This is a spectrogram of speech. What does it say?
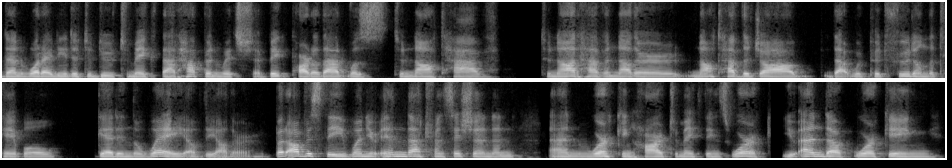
then what I needed to do to make that happen, which a big part of that was to not have to not have another not have the job that would put food on the table get in the way of the other. But obviously when you're in that transition and and working hard to make things work, you end up working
